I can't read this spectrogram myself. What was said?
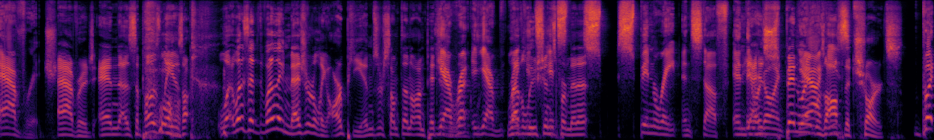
average. average, and uh, supposedly his what what is it? What do they measure like RPMs or something on pitches? Yeah, re- yeah, like, it's- revolutions it's per minute? s- spin rate and stuff, and they yeah, were his going. spin rate yeah, was off the charts. But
